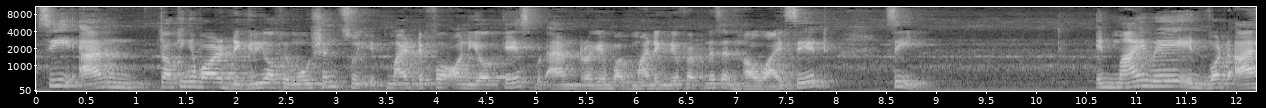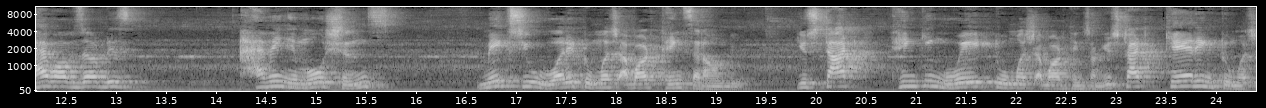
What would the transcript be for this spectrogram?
See i'm talking about a degree of emotion so it might differ on your case but i'm talking about my degree of happiness and how i see it. See in my way in what i have observed is having emotions makes you worry too much about things around you. You start thinking way too much about things on. You start caring too much.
